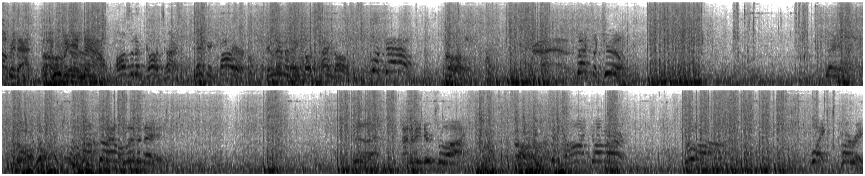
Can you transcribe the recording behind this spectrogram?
Copy that! Oh, Moving in now! Positive contact! Taking fire! Eliminate those tangos! Look out! That's a kill! Damn! Hostile eliminated! Enemy neutralized! Get behind cover! Blake, hurry!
